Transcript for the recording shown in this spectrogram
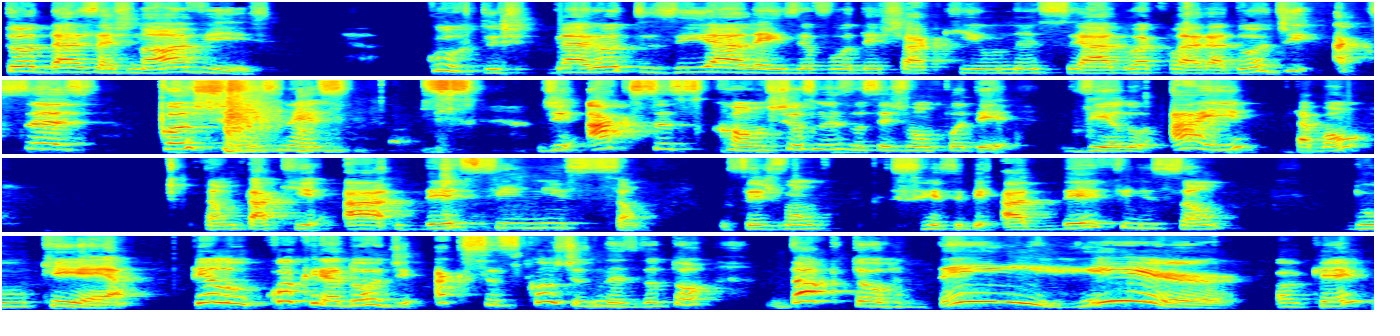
todas as nove, curtos, garotos e além. Eu vou deixar aqui o enunciado aclarador de Access Consciousness. De Access Consciousness, vocês vão poder vê-lo aí, tá bom? Então, tá aqui a definição. Vocês vão receber a definição do que é pelo co-criador de Access Consciousness, doutor Dr. Dan Here, ok?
